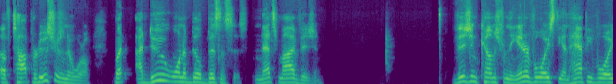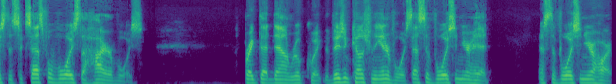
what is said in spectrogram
of top producers in the world, but I do want to build businesses. And that's my vision. Vision comes from the inner voice, the unhappy voice, the successful voice, the higher voice break that down real quick. The vision comes from the inner voice. That's the voice in your head. That's the voice in your heart.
